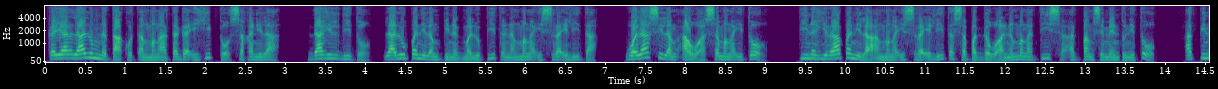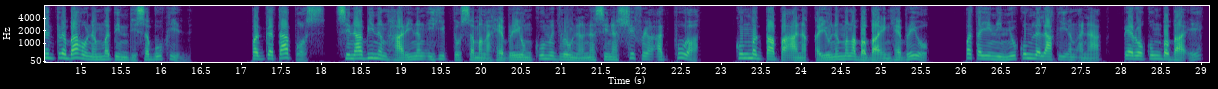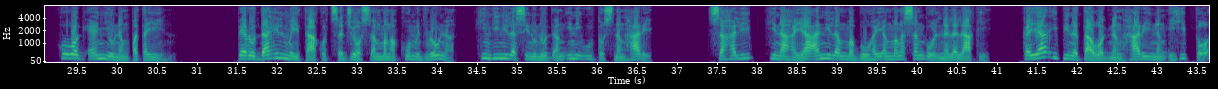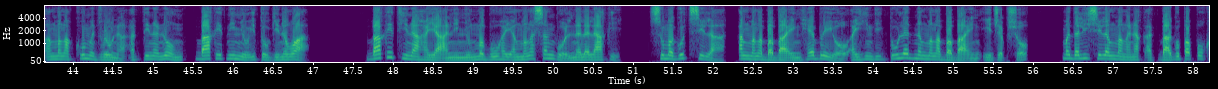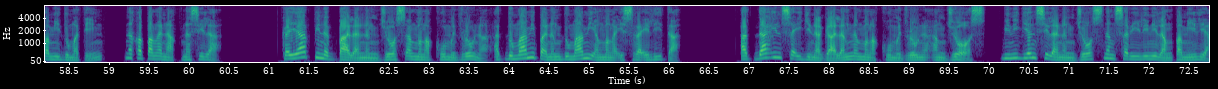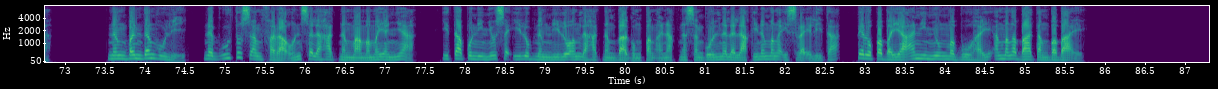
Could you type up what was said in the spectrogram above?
Kaya lalong natakot ang mga taga-Ehipto sa kanila. Dahil dito, lalo pa nilang pinagmalupitan ang mga Israelita. Wala silang awa sa mga ito. Pinahirapan nila ang mga Israelita sa paggawa ng mga tisa at pangsemento nito, at pinagtrabaho ng matindi sa bukid. Pagkatapos, sinabi ng hari ng Ehipto sa mga Hebreyong kumedrona na sina Shifra at Pua, kung magpapaanak kayo ng mga babaeng Hebreo, patayin ninyo kung lalaki ang anak, pero kung babae, huwag enyo ng patayin. Pero dahil may takot sa Diyos ang mga kumedrona, hindi nila sinunod ang iniutos ng hari. Sa halip, hinahayaan nilang mabuhay ang mga sanggol na lalaki. Kaya ipinatawag ng hari ng Ehipto ang mga kumedrona at tinanong, bakit ninyo ito ginawa? Bakit hinahayaan ninyong mabuhay ang mga sanggol na lalaki? Sumagot sila, ang mga babaeng Hebreo ay hindi tulad ng mga babaeng Egyptyo, madali silang manganak at bago pa po kami dumating, nakapanganak na sila. Kaya pinagpalan ng Diyos ang mga kumedrona at dumami pa ng dumami ang mga Israelita. At dahil sa iginagalang ng mga kumedrona ang Diyos, binigyan sila ng Diyos ng sarili nilang pamilya. Nang bandang huli, nagutos ang faraon sa lahat ng mamamayan niya, itapon ninyo sa ilog ng Nilo ang lahat ng bagong panganak na sanggol na lalaki ng mga Israelita, pero pabayaan ninyong mabuhay ang mga batang babae.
